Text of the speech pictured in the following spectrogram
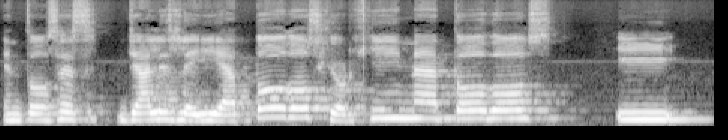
Entonces ya les leía a todos, Georgina, a todos y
